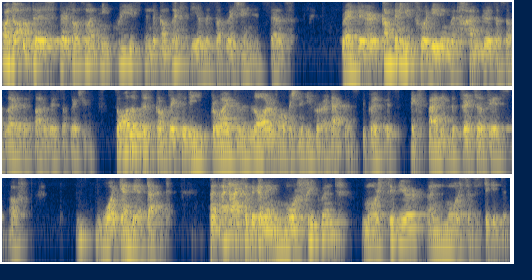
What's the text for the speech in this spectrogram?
on top of this, there's also an increase in the complexity of the supply chain itself, right? There are companies who are dealing with hundreds of suppliers as part of their supply chain. So all of this complexity provides a lot of opportunity for attackers because it's expanding the threat surface of what can be attacked. And attacks are becoming more frequent, more severe, and more sophisticated.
